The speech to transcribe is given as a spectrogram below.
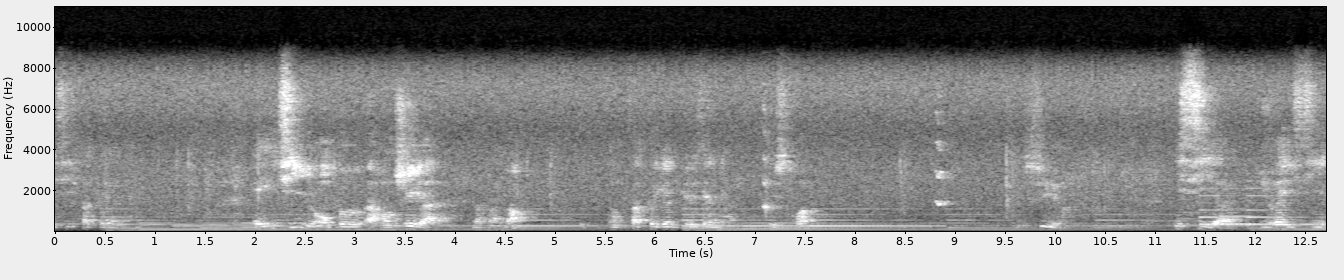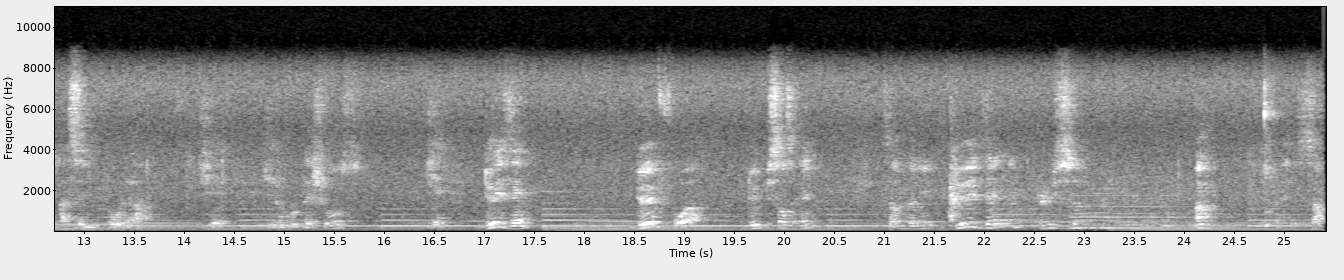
ici factoriel et ici, on peut arranger euh, normalement. Donc factoriel 2n plus 3 sur ici, euh, j'aurai ici à ce niveau-là, je regroupe les choses. J'ai 2n, 2 fois 2 puissance n, ça va me donner 2n plus 1. Ça,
